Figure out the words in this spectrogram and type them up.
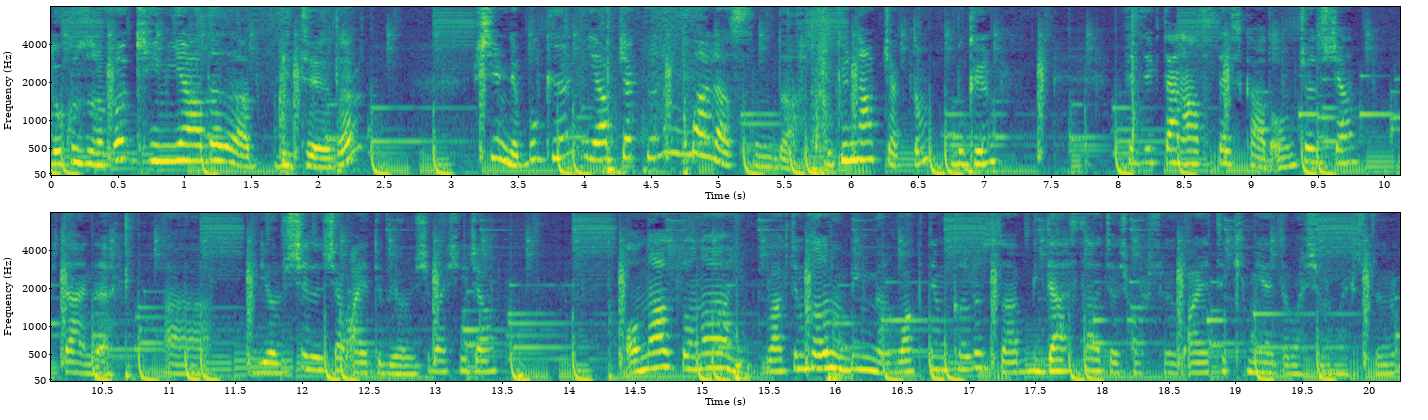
9 sınıfı kimyada da bitirdim. Şimdi bugün yapacaklarım var aslında. Bugün ne yapacaktım? Bugün Fizikten 6 test kaldı. Onu çözeceğim. Bir tane de aa, biyoloji çalışacağım. Ayrıca biyoloji başlayacağım. Ondan sonra vaktim kalır mı bilmiyorum. Vaktim kalırsa bir ders daha çalışmak istiyorum. Ayrıca kimyaya da başlamak istiyorum.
